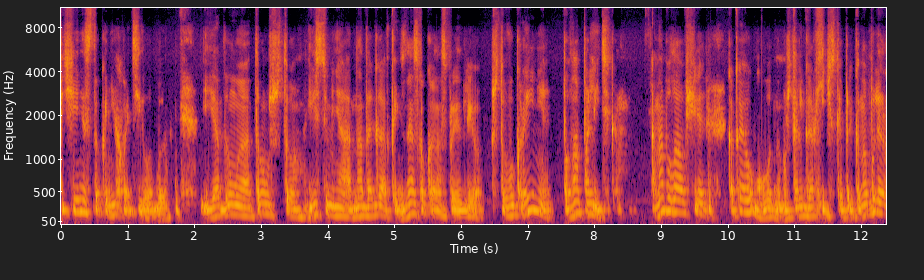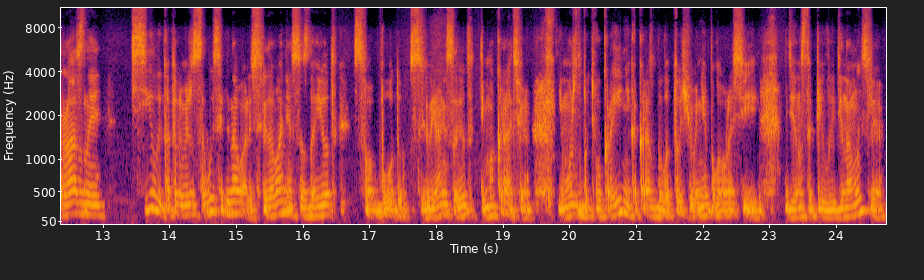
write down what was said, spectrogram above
Печенья столько не хватило бы. И я думаю о том, что есть у меня одна догадка, не знаю, сколько она справедлива, что в Украине была политика. Она была вообще какая угодно, может, олигархическая политика, но были разные силы, которые между собой соревновались. Соревнование создает свободу, соревнование создает демократию. И, может быть, в Украине как раз было то, чего не было в России, где наступило единомыслие,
